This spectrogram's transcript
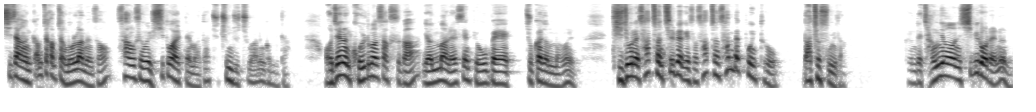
시장은 깜짝깜짝 놀라면서 상승을 시도할 때마다 주춤주춤 하는 겁니다. 어제는 골드만삭스가 연말 S&P 500 주가 전망을 기존의 4,700에서 4,300포인트로 낮췄습니다. 그런데 작년 11월에는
